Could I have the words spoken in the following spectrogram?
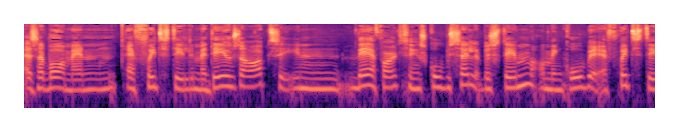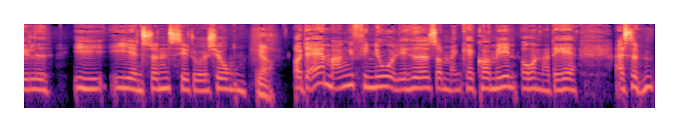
altså hvor man er fritstillet. Men det er jo så op til en hver folketingsgruppe selv at bestemme, om en gruppe er fritstillet i, i en sådan situation. Ja. Og der er mange finurligheder, som man kan komme ind under det her. Altså,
